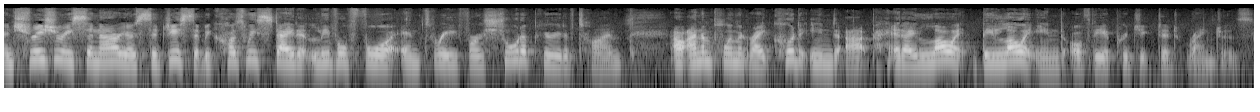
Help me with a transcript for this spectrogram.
and Treasury scenarios suggest that because we stayed at level four and three for a shorter period of time, our unemployment rate could end up at a lower, the lower end of their projected ranges.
